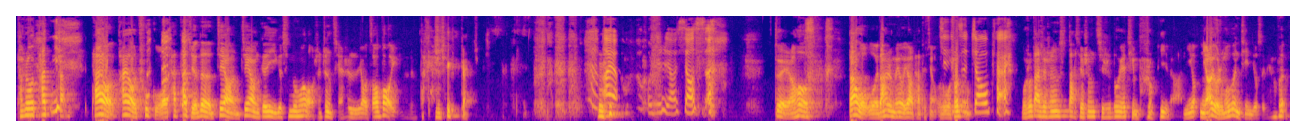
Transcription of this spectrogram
他说他他他要他要出国，他他觉得这样这样跟一个新东方老师挣钱是要遭报应的，大概是这个感觉。哎呀，我真是要笑死了！对，然后当然我我当时没有要他退钱，我我说招牌，我说大学生大学生其实都也挺不容易的啊，你要你要有什么问题你就随便问吧，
